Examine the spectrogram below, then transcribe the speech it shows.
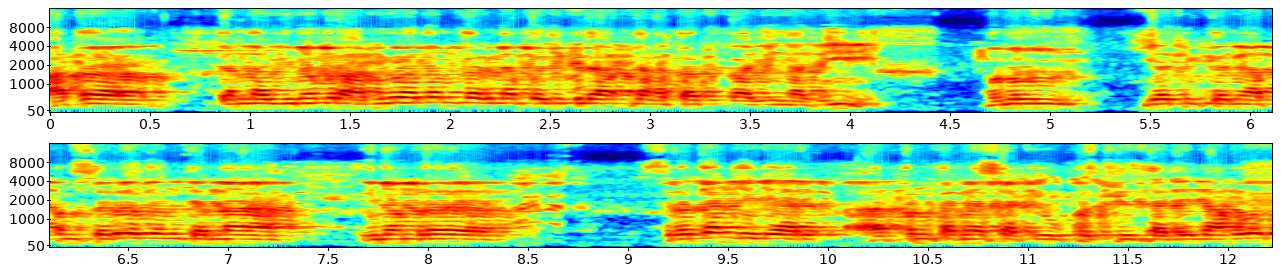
आता त्यांना विनम्र अभिवादन करण्यापलीकडे आपल्या हातात काही नाही. म्हणून या ठिकाणी आपण सर्वजण त्यांना विनम्र श्रद्धांजली अर्- अर्पण करण्यासाठी उपस्थित झालेले आहोत.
